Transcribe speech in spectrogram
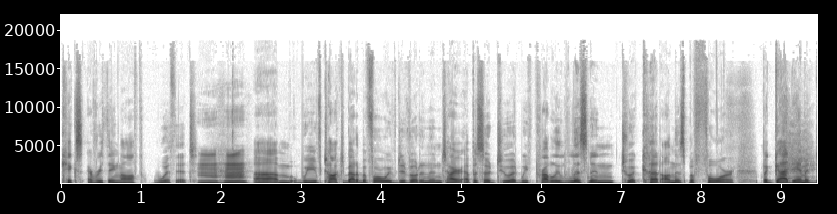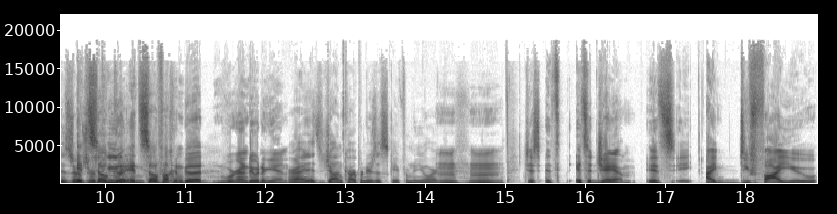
kicks everything off with it. Mm-hmm. Um, we've talked about it before. We've devoted an entire episode to it. We've probably listened to a cut on this before, but goddamn, it deserves It's so good. It's so fucking good. We're gonna do it again. All right, it's John Carpenter's Escape from New York. Hmm. Just it's it's a jam. It's I defy you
